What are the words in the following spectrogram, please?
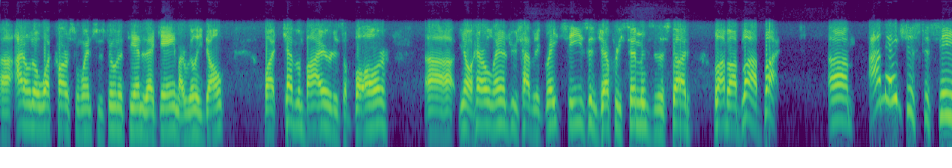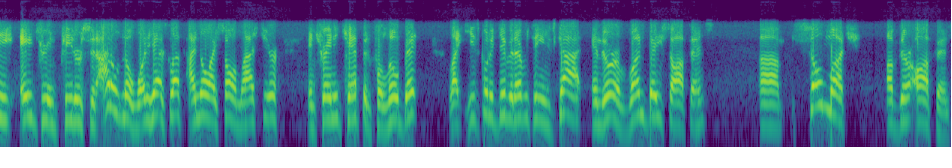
Uh, I don't know what Carson Wentz was doing at the end of that game. I really don't. But Kevin Byard is a baller. Uh, you know, Harold Landry's having a great season. Jeffrey Simmons is a stud. Blah blah blah. But um, I'm anxious to see Adrian Peterson. I don't know what he has left. I know I saw him last year in training camp and for a little bit. Like he's going to give it everything he's got, and they're a run-based offense. Um, so much of their offense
